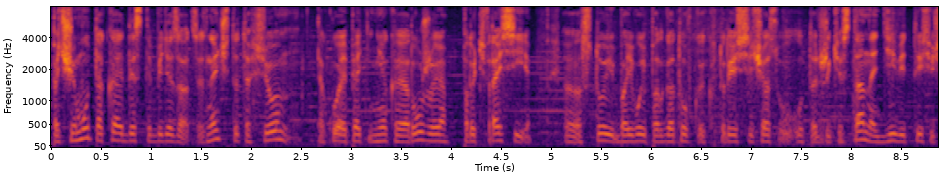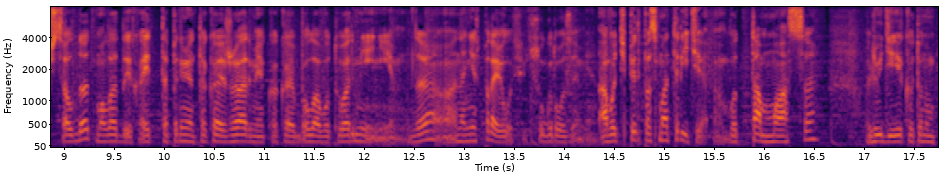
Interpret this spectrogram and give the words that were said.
Почему такая дестабилизация? Значит, это все такое опять некое оружие против России. Э, с той боевой подготовкой, которая сейчас у, у Таджикистана, 9 тысяч солдат молодых, а это примерно такая же армия, какая была вот в Армении, да, она не справилась с угрозами. А вот теперь посмотрите, вот там масса людей, которым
